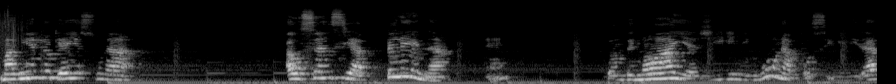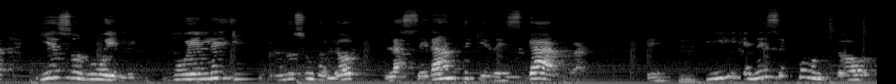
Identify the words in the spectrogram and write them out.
Más bien lo que hay es una ausencia plena, ¿eh? donde no hay allí ninguna posibilidad y eso duele, duele y produce un dolor lacerante que desgarra, Mm. Y en ese punto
